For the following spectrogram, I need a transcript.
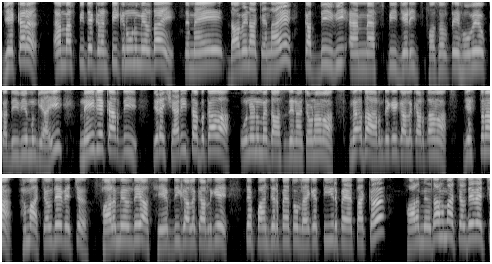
ਜੇਕਰ ਐਮਐਸਪੀ ਤੇ ਗਰੰਟੀ ਕਾਨੂੰਨ ਮਿਲਦਾ ਏ, ਤੇ ਮੈਂ ਇਹ ਦਾਅਵੇ ਨਾਲ ਕਹਿਣਾ ਏ, ਕਦੀ ਵੀ ਐਮਐਸਪੀ ਜਿਹੜੀ ਫਸਲ ਤੇ ਹੋਵੇ, ਉਹ ਕਦੀ ਵੀ ਮਹਿੰਗਾਈ ਨਹੀਂ ਜੇ ਕਰਦੀ। ਜਿਹੜੇ ਸ਼ਹਿਰੀ ਤਬਕਾ ਵਾ, ਉਹਨਾਂ ਨੂੰ ਮੈਂ ਦੱਸ ਦੇਣਾ ਚਾਹਣਾ ਵਾ। ਮੈਂ ਉਦਾਹਰਨ ਦੇ ਕੇ ਗੱਲ ਕਰਦਾ ਵਾਂ। ਜਿਸ ਤਰ੍ਹਾਂ ਹਿਮਾਚਲ ਦੇ ਵਿੱਚ ਫਲ ਮਿਲਦੇ ਆ, ਸੇਬ ਦੀ ਗੱਲ ਕਰ ਲਈਏ ਤੇ 5 ਰੁਪਏ ਤੋਂ ਲੈ ਕੇ 30 ਰੁਪਏ ਤੱਕ ਫਲ ਮਿਲਦਾ ਹਿਮਾਚਲ ਦੇ ਵਿੱਚ।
